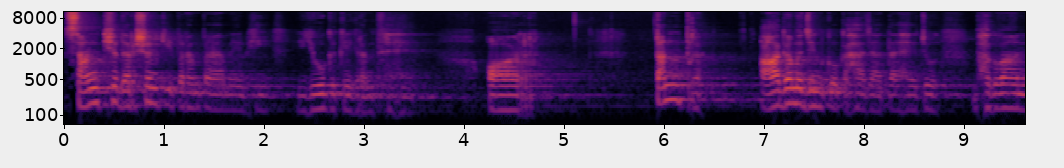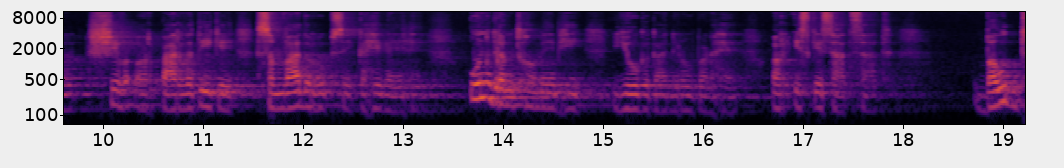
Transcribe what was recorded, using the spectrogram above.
सांख्य दर्शन की परंपरा में भी योग के ग्रंथ हैं। और तंत्र, आगम जिनको कहा जाता है, जो भगवान शिव और पार्वती के संवाद रूप से कहे गए हैं उन ग्रंथों में भी योग का निरूपण है और इसके साथ साथ बौद्ध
